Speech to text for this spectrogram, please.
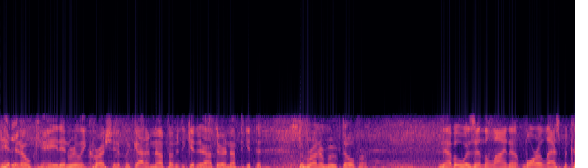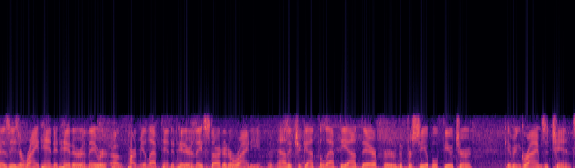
hit it okay. Didn't really crush it, but got enough of it to get it out there enough to get the the runner moved over. Neville was in the lineup more or less because he's a right-handed hitter, and they were, uh, pardon me, a left-handed hitter, and they started a righty. But now that you got the lefty out there for the foreseeable future, giving Grimes a chance,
